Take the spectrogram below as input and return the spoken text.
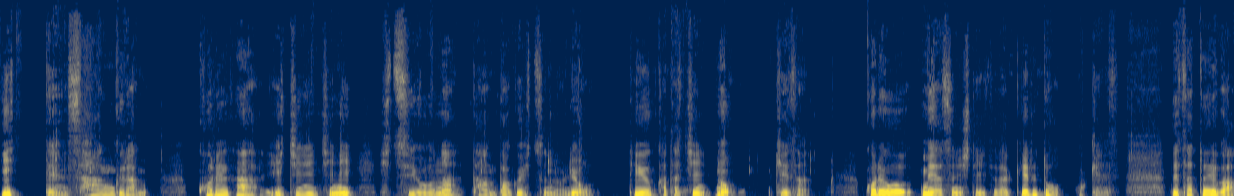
1.3グラム。これが1日に必要なタンパク質の量っていう形の計算。これを目安にしていただけると OK です。で、例えば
